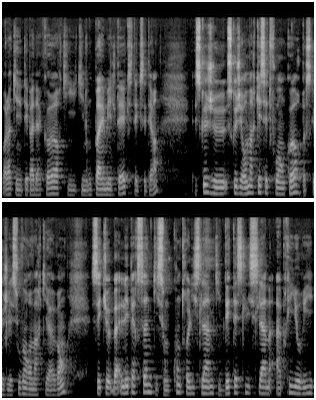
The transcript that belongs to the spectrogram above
voilà, qui n'étaient pas d'accord, qui, qui n'ont pas aimé le texte, etc. Ce que, j'ai remarqué cette fois encore, parce que je l'ai souvent remarqué avant, c'est que bah, les personnes qui sont contre l'islam, qui détestent l'islam a priori,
